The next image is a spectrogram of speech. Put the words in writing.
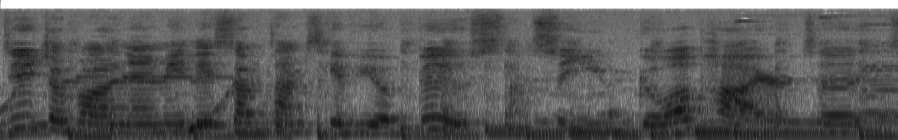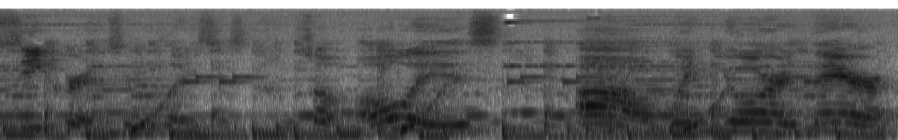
do jump on an enemy, they sometimes give you a boost so you can go up higher to secrets and places. So always, uh, when you're there,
